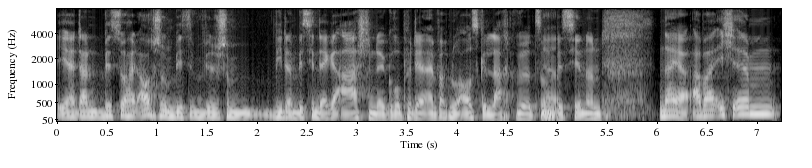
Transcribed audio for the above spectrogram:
ja, dann bist du halt auch schon ein bisschen, schon wieder ein bisschen der Gearscht in der Gruppe, der einfach nur ausgelacht wird, so ein bisschen. Und naja, aber ich, ähm,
